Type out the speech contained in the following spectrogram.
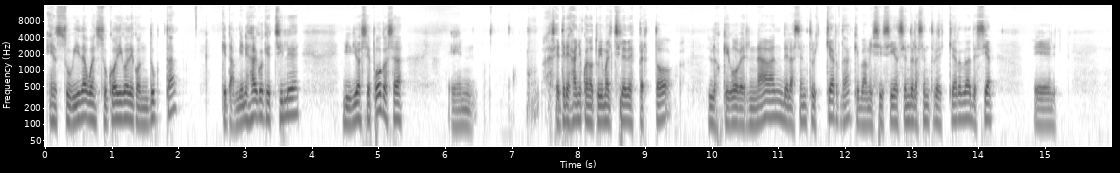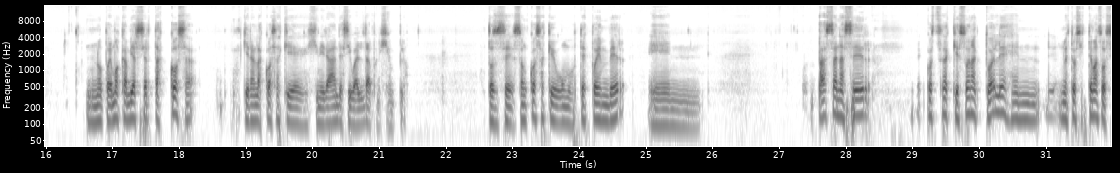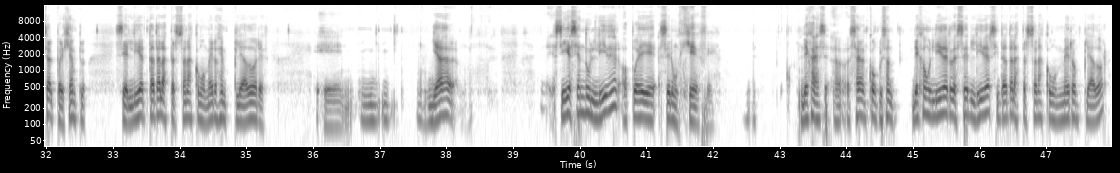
en su vida o en su código de conducta, que también es algo que Chile vivió hace poco, o sea, en, hace tres años cuando tuvimos el Chile despertó, los que gobernaban de la centro izquierda, que para mí sí siguen siendo la centro izquierda, decían, eh, no podemos cambiar ciertas cosas, que eran las cosas que generaban desigualdad, por ejemplo. Entonces, son cosas que, como ustedes pueden ver, pasan a ser cosas que son actuales en nuestro sistema social. Por ejemplo, si el líder trata a las personas como meros empleadores, eh, ya sigue siendo un líder o puede ser un jefe. Deja o sea, en conclusión, deja un líder de ser líder si trata a las personas como un mero empleador.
